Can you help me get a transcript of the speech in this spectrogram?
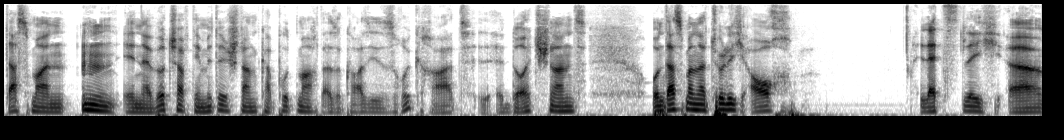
dass man in der Wirtschaft den Mittelstand kaputt macht, also quasi das Rückgrat äh, Deutschlands. Und dass man natürlich auch letztlich äh,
